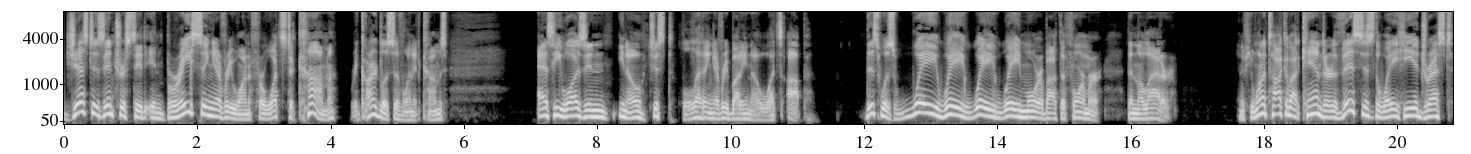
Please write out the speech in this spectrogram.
just as interested in bracing everyone for what's to come, regardless of when it comes, as he was in, you know, just letting everybody know what's up. This was way, way, way, way more about the former than the latter. And if you want to talk about candor, this is the way he addressed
